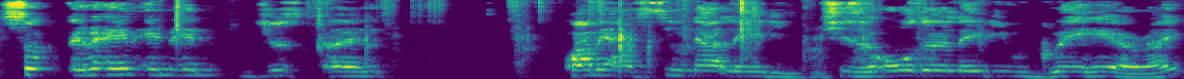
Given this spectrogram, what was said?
So and and and, and just and Kwame, I've seen that lady. She's an older lady with gray hair, right?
